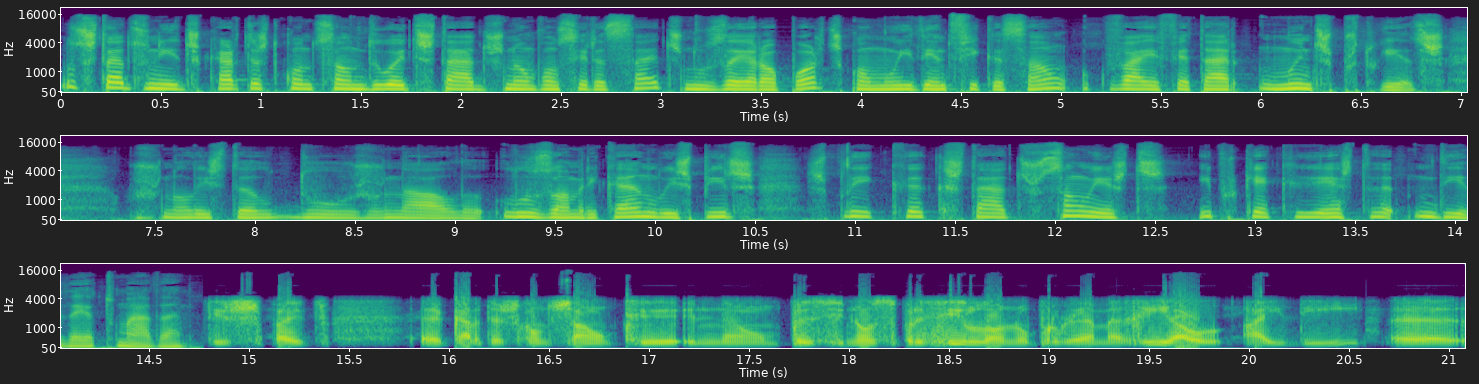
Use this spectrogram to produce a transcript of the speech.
Nos Estados Unidos, cartas de condução de oito estados não vão ser aceitos nos aeroportos como identificação, o que vai afetar muitos portugueses. O jornalista do jornal Luso-Americano, Luís Pires, explica que estados são estes e porque é que esta medida é tomada. Diz respeito a cartas de condução que não, não se perfilam no programa Real ID. Uh,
